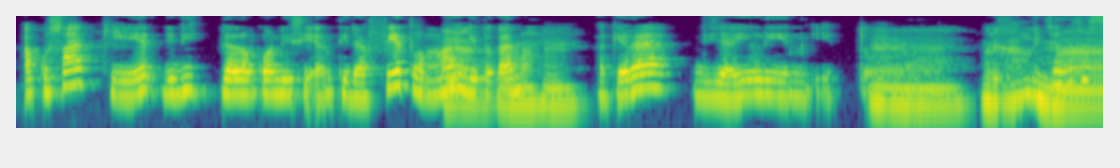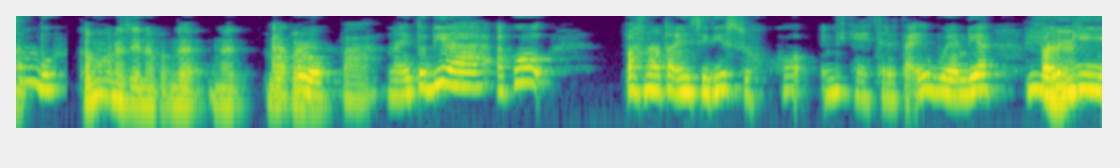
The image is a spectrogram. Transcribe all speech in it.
aku sakit jadi dalam kondisi yang tidak fit lemah Iya, gitu kan lemah, hmm. akhirnya dijailin gitu Hmm, ngeri kali Seharusnya mah. sembuh Kamu ngerasain apa? Enggak, enggak lupa aku ya? lupa nah itu dia aku pas nonton Insidious tuh kok ini kayak cerita ibu yang dia Iya. pergi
